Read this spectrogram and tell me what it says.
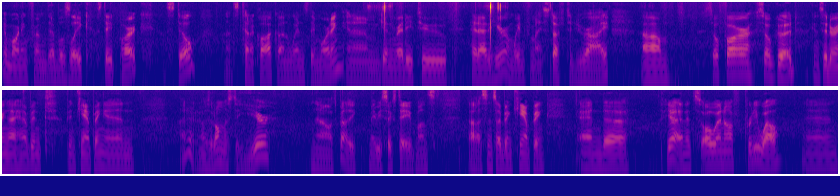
Good morning from Devil's Lake State Park. Still, it's 10 o'clock on Wednesday morning, and I'm getting ready to head out of here. I'm waiting for my stuff to dry. Um, so far, so good, considering I haven't been camping in I don't know, is it almost a year? No, it's probably maybe six to eight months uh, since I've been camping. And uh, yeah, and it's all went off pretty well. And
